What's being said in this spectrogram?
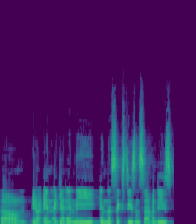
Um, you know, in again in the in the 60s and 70s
